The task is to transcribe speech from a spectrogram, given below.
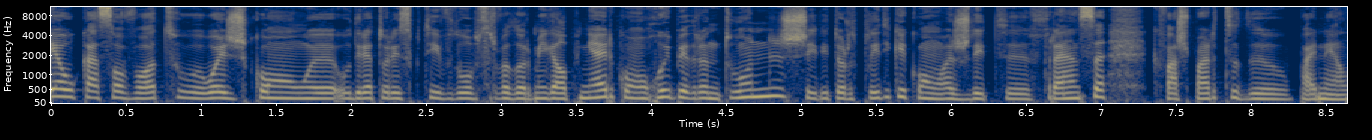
É o caça ao voto, hoje com uh, o diretor executivo do Observador Miguel Pinheiro, com o Rui Pedro Antunes, editor de política, e com a Judite França, que faz parte do painel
